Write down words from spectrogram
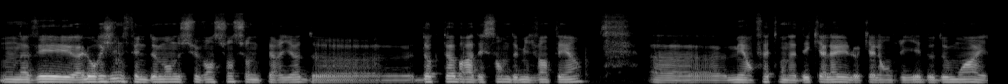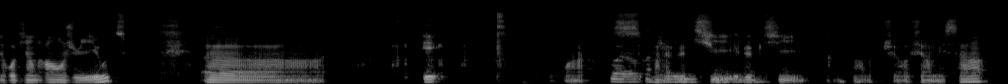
on avait à l'origine fait une demande de subvention sur une période d'octobre à décembre 2021 euh, mais en fait, on a décalé le calendrier de deux mois, il reviendra en juillet-août. Euh, et voilà, le, petit, le petit... je vais refermer ça.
